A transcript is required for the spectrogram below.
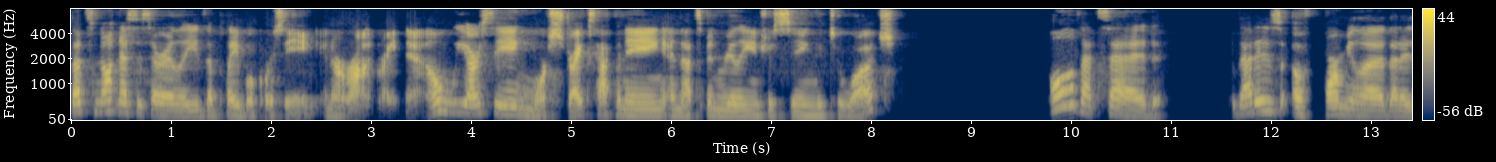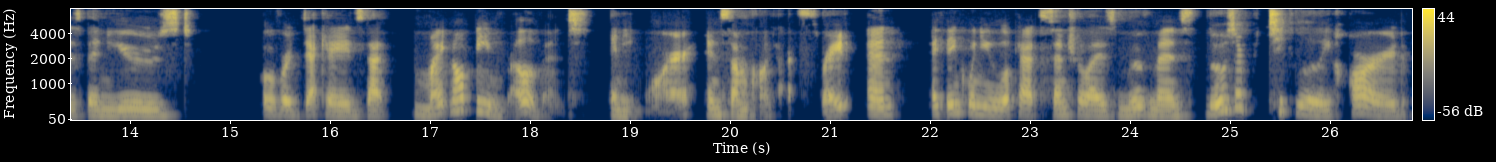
That's not necessarily the playbook we're seeing in Iran right now. We are seeing more strikes happening, and that's been really interesting to watch. All of that said, that is a formula that has been used over decades that might not be relevant anymore in some contexts, right? And I think when you look at centralized movements, those are particularly hard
